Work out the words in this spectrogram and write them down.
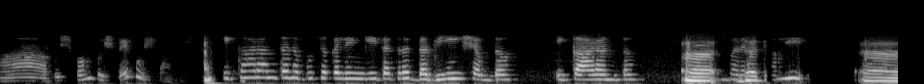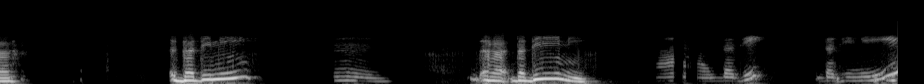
पुष्पं पुष्पे पुष्पाणि। इकारान्त नपुसकलिङ्गी तत्र दधी शब्द इकारान्त। दधि दधिनी हम्म। दधीनि। दधि दधिनी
